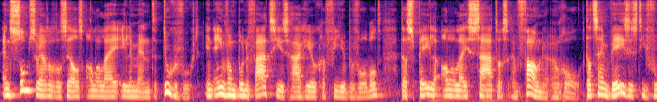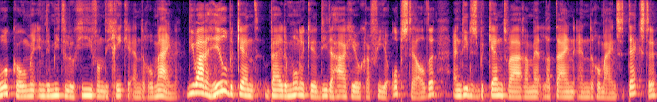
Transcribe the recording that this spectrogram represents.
en soms werden er zelfs allerlei elementen toegevoegd. In een van Bonifatius' hagiografieën bijvoorbeeld, daar spelen allerlei saters en faunen een rol. Dat zijn wezens die voorkomen in de mythologie van de Grieken en de Romeinen. Die waren heel bekend bij de monniken die de hagiografieën opstelden en die dus bekend waren met Latijn en de Romeinse teksten,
